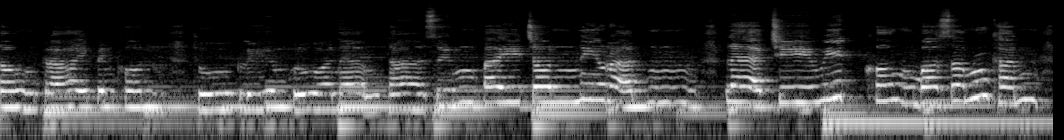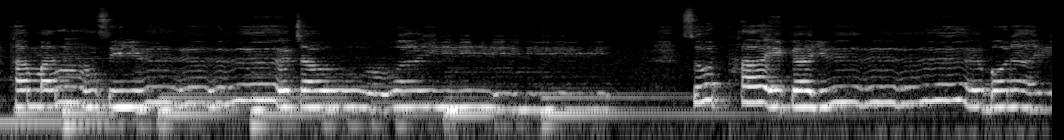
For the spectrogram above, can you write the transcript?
ต้องกลายเป็นคน ถูกลืมกลัวน้ำตาซึมไปจนนิรันดร์ ชีวิตคงบ่สำคัญ ถ้ามันสิยื้อเจ้าไว้ สุดท้ายก็ยื้อบ่ได้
